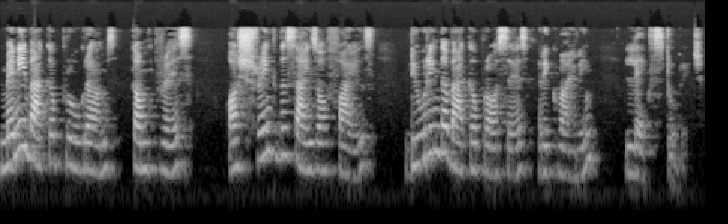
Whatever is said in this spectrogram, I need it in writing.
Many backup programs compress or shrink the size of files during the backup process requiring less storage.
